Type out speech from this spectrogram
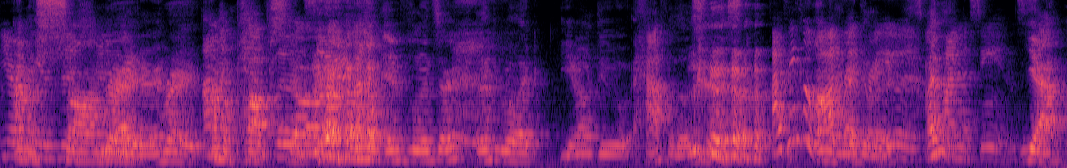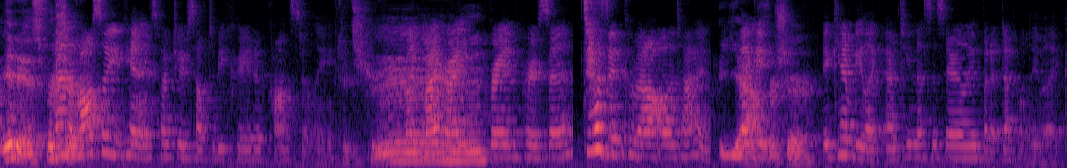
You're I'm a musician. songwriter. right, right. I'm, I'm a an pop star. I'm an influencer. And then people are like, you don't do half of those things. I think a I'm lot a of it for regular. you is I- behind the scenes. yeah, it is for and sure. And also, you can't expect yourself to be creative constantly. It's true. Like my Mm, right brain person doesn't come out all the time. Yeah, like it- for sure. It can't be like empty necessarily, but it definitely like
